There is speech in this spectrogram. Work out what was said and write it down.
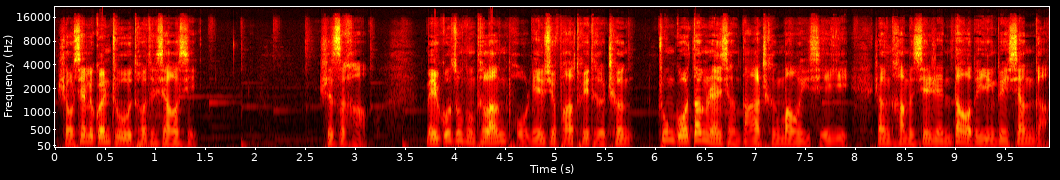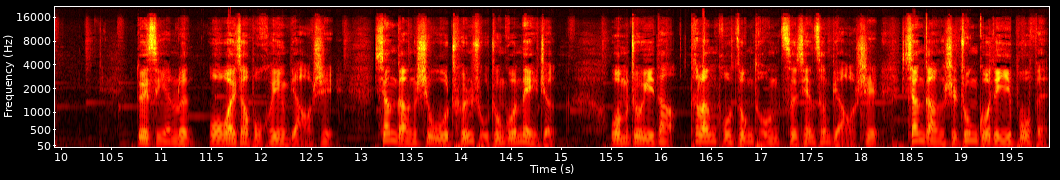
首先来关注头条消息。十四号，美国总统特朗普连续发推特称，中国当然想达成贸易协议，让他们先人道的应对香港。对此言论，我外交部回应表示，香港事务纯属中国内政。我们注意到，特朗普总统此前曾表示，香港是中国的一部分，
